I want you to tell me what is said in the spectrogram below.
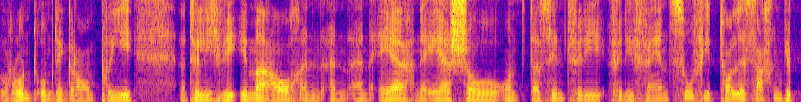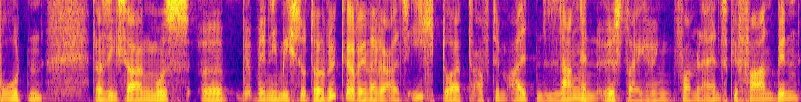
rund um den Grand Prix, natürlich wie immer auch ein, ein, ein Air, eine Airshow. Und da sind für die, für die Fans so viele tolle Sachen geboten, dass ich sagen muss, äh, wenn ich mich so zurückerinnere, als ich dort dort auf dem alten langen Österreichring Formel 1 gefahren bin,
